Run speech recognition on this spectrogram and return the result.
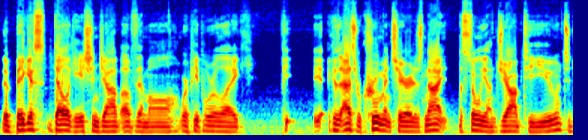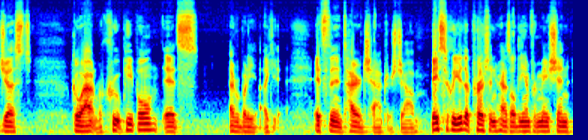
the biggest delegation job of them all, where people were like, because as recruitment chair, it is not solely on job to you to just go out and recruit people. It's everybody like it's the entire chapter's job. Basically, you're the person who has all the information,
